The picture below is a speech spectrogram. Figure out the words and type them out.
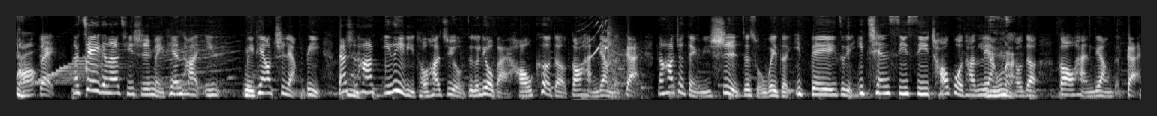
好，对，那这个呢，其实每天他一每天要吃两粒，但是它一粒里头它就有这个六百毫克的高含量的钙，那它就等于是这所谓的一杯这个一千 CC 超过它的量里头的。高含量的钙，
